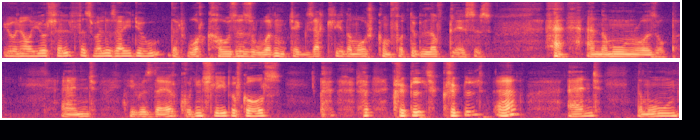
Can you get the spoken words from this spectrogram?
you know yourself as well as I do that workhouses weren't exactly the most comfortable of places. and the moon rose up. And he was there, couldn't sleep, of course. crippled, crippled, eh? And the moon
